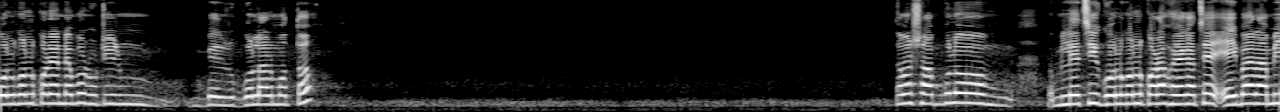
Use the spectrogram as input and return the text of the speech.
গোল গোল করে নেব রুটির গোলার মতো। তোমার সবগুলো লেচি গোল গোল করা হয়ে গেছে। এইবার আমি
